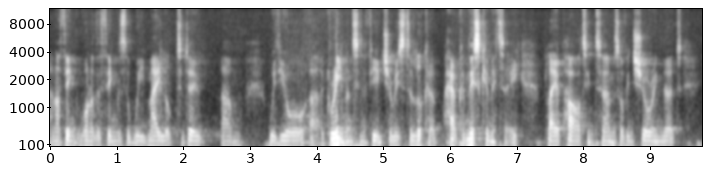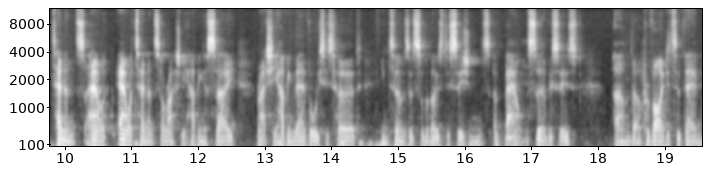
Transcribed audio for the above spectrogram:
And I think one of the things that we may look to do um, with your uh, agreements in the future is to look at how can this committee play a part in terms of ensuring that tenants, our, our tenants are actually having a say, are actually having their voices heard in terms of some of those decisions about services um, that are provided to them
